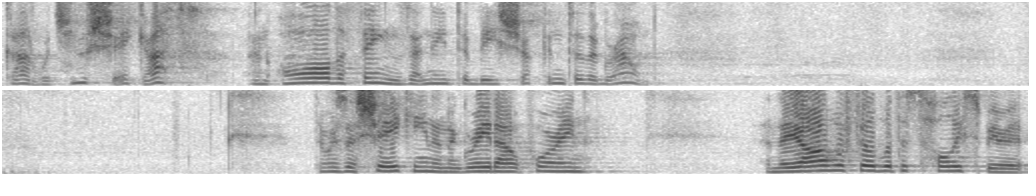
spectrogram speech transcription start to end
God, would you shake us and all the things that need to be shook into the ground? There was a shaking and a great outpouring, and they all were filled with the Holy Spirit.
